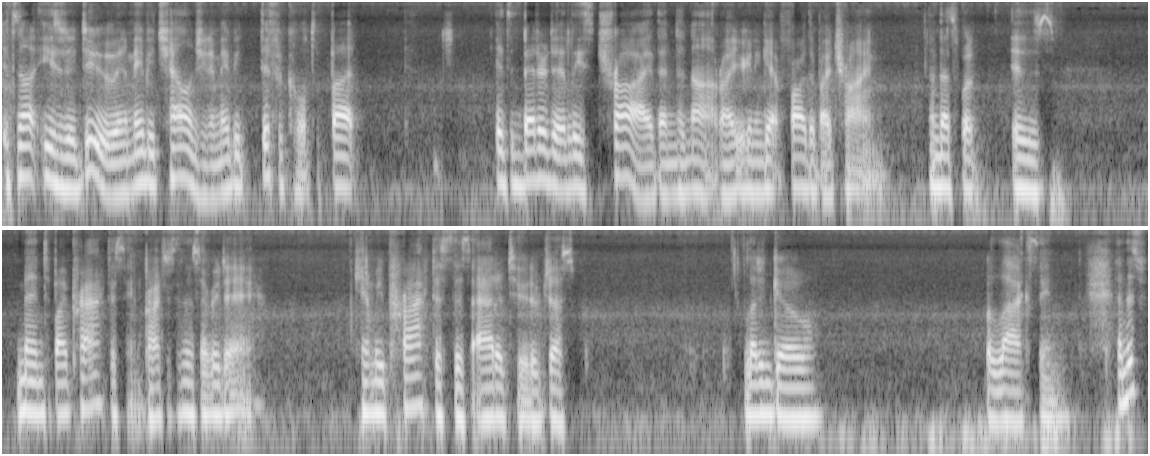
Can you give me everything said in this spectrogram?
it's not easy to do and it may be challenging, it may be difficult, but it's better to at least try than to not, right? You're going to get farther by trying. And that's what is meant by practicing, practicing this every day. Can we practice this attitude of just letting go, relaxing? And this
